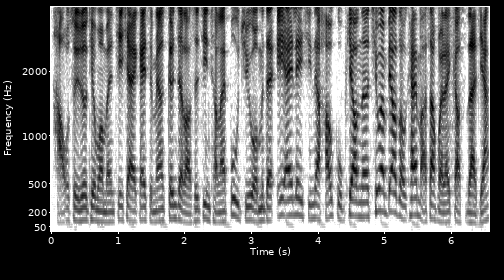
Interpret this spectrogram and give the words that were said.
好，所以说，听友们，接下来该怎么样跟着老师进场来布局我们的 AI 类型的好股票呢？千万不要走开，马上回来告诉大家。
